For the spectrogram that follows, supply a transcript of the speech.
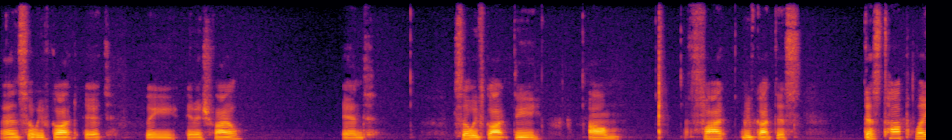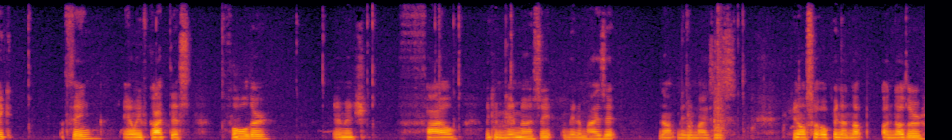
And so we've got it the image file. And so we've got the um fi we've got this desktop like thing and we've got this folder image file. We can minimize it minimize it not minimizes you can also open an up another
